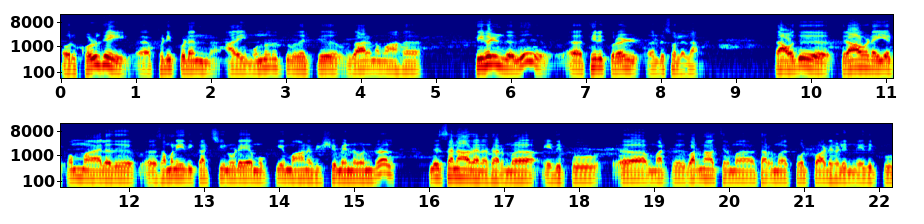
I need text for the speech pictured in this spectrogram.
ஒரு கொள்கை பிடிப்புடன் அதை முன்னிறுத்துவதற்கு உதாரணமாக திகழ்ந்தது திருக்குறள் என்று சொல்லலாம். அதாவது திராவிட இயக்கம் அல்லது சமநீதி கட்சியினுடைய முக்கியமான விஷயம் என்னவென்றால் இந்த சனாதன தர்ம எதிர்ப்பு மற்ற வர்ணாசிரம தர்ம கோட்பாடுகளின் எதிர்ப்பு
